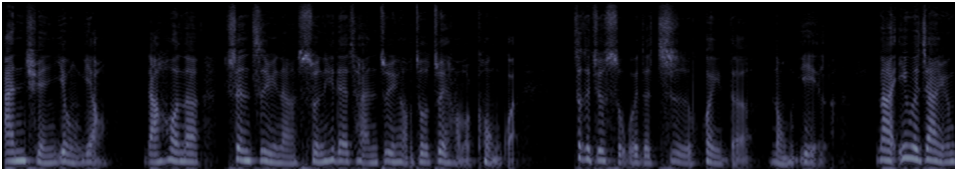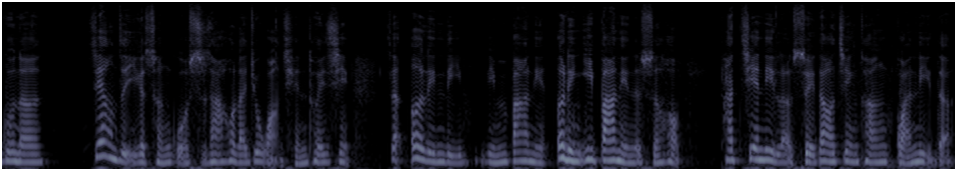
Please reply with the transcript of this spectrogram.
安全用药，然后呢，甚至于呢，损害的残最好做最好的控管，这个就所谓的智慧的农业了。那因为这样缘故呢，这样的一个成果使他后来就往前推进，在二零零零八年、二零一八年的时候。他建立了水稻健康管理的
